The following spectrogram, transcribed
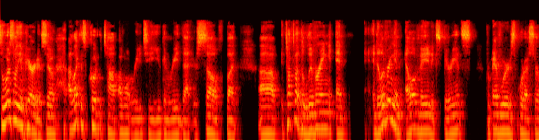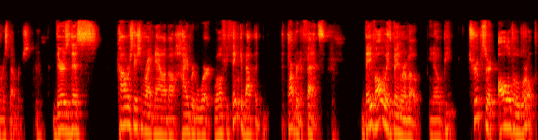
So, what are some of the imperatives? So, I like this quote at the top. I won't read it to you. You can read that yourself. But uh, it talks about delivering and, and delivering an elevated experience from everywhere to support our service members. There's this conversation right now about hybrid work. Well, if you think about the Department of Defense, they've always been remote. You know, troops are all over the world,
